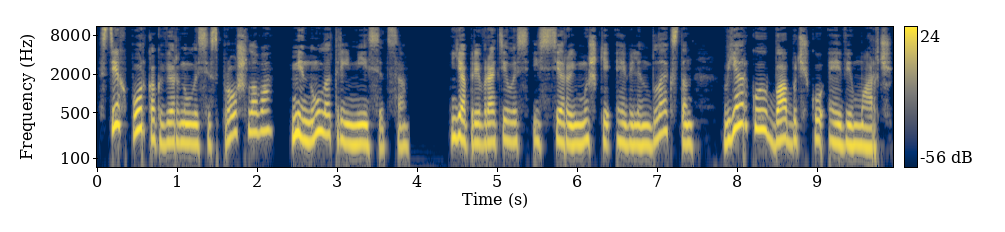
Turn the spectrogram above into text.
С тех пор, как вернулась из прошлого, минуло три месяца. Я превратилась из серой мышки Эвелин Блэкстон в яркую бабочку Эви Марч.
